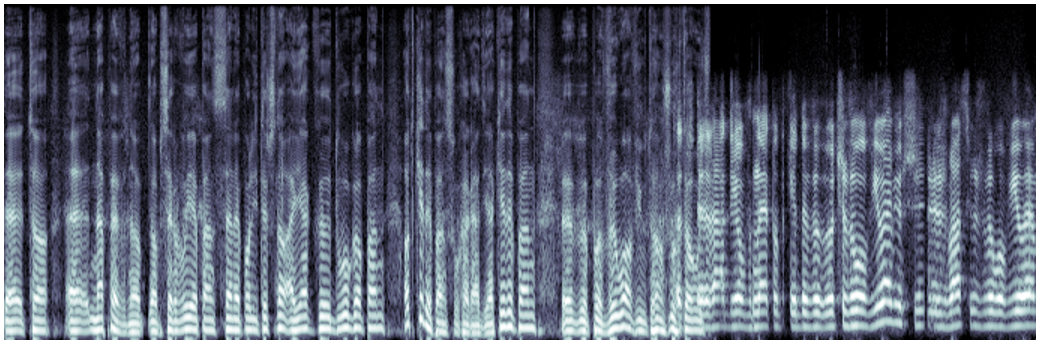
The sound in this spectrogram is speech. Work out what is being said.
e, to e, na pewno obserwuje pan scenę polityczną, a jak długo pan, od kiedy pan słucha radia? Kiedy pan wyłowił tą żółtą... Znaczy, Radio wnet od kiedy wy, czy wyłowiłem już, już was już wyłowiłem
